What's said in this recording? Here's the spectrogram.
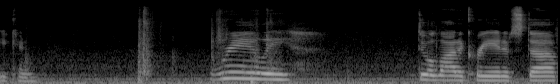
you can really do a lot of creative stuff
